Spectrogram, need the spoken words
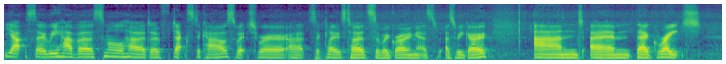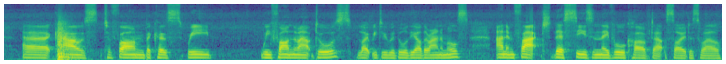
Yeah, so we have a small herd of Dexter cows, which we're uh, it's a closed herd, so we're growing it as, as we go, and um, they're great uh, cows to farm because we we farm them outdoors like we do with all the other animals, and in fact, this season they've all calved outside as well.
